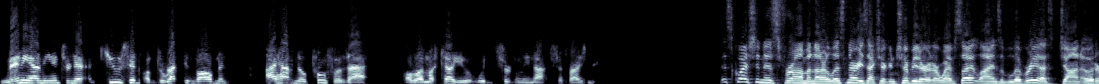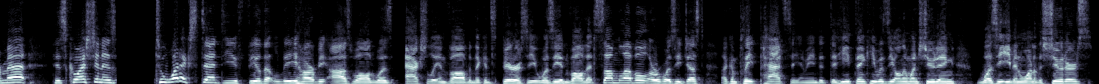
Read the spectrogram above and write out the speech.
Many on the internet accuse him of direct involvement. I have no proof of that, although I must tell you it would certainly not surprise me. This question is from another listener. He's actually a contributor at our website, Lions of Liberty. That's John Odermatt. His question is, to what extent do you feel that Lee Harvey Oswald was actually involved in the conspiracy? Was he involved at some level, or was he just a complete patsy? I mean, did, did he think he was the only one shooting? Was he even one of the shooters?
